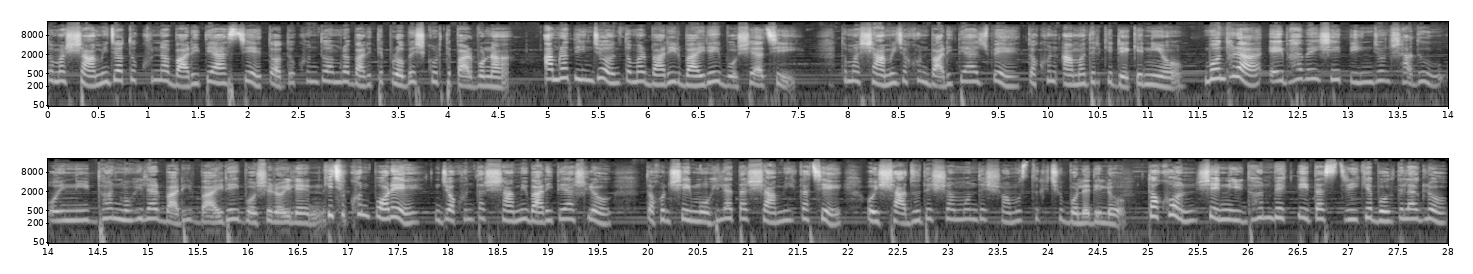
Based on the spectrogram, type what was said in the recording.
তোমার স্বামী যতক্ষণ না বাড়িতে আসছে, ততক্ষণ তো আমরা বাড়িতে প্রবেশ করতে পারব না। আমরা তিনজন তোমার বাড়ির বাইরেই বসে আছি। তোমার স্বামী যখন বাড়িতে আসবে, তখন আমাদেরকে ডেকে নিও। বন্ধুরা, এইভাবেই সেই তিনজন সাধু ওই নির্ধন মহিলার বাড়ির বাইরেই বসে রইলেন। কিছুক্ষণ পরে যখন তার স্বামী বাড়িতে আসলো, তখন সেই মহিলা তার স্বামীর কাছে ওই সাধুদের সম্বন্ধে সমস্ত কিছু বলে দিল। তখন সেই নির্ধন ব্যক্তি তার স্ত্রীকে বলতে লাগল,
